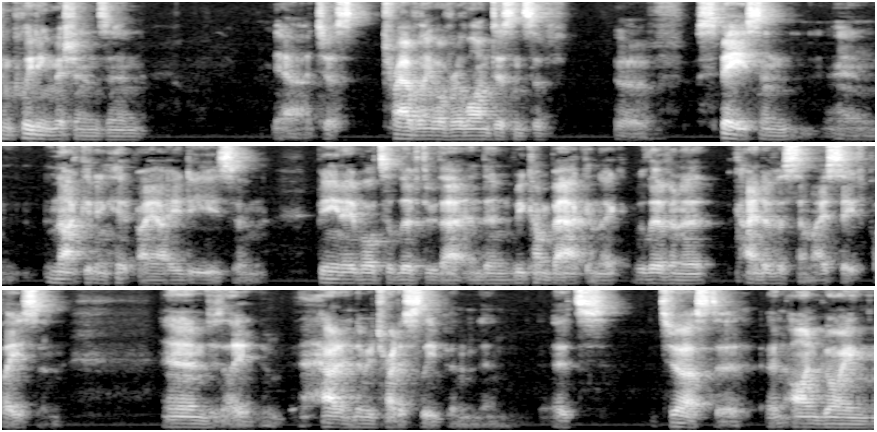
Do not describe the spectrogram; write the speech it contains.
completing missions and yeah, just traveling over a long distance of, of space and, and not getting hit by IEDs and being able to live through that. And then we come back and like we live in a kind of a semi-safe place and, and like how, and then we try to sleep and, and it's just a, an ongoing,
